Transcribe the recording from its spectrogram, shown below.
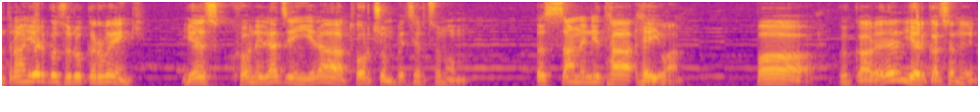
Ընտրան երկու ծուրու կրվենք։ Ես քոնիլածին իրա թորչում պեցերցնում։ Ըսանինի թա հեյվան։ Բա կկարեն երկացնեն։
